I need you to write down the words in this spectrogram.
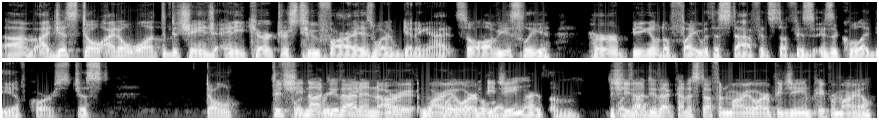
Um, I just don't. I don't want them to change any characters too far. Is what I'm getting at. So obviously, her being able to fight with the staff and stuff is is a cool idea. Of course, just don't. Did she not do that in Mario point where they'll RPG? Did she not do that kind of stuff in Mario RPG and Paper Mario?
